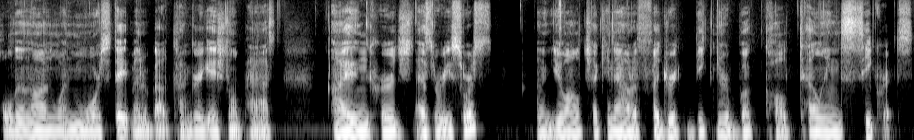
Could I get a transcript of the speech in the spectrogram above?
holding on one more statement about congregational past. I encourage as a resource, uh, you all checking out a Frederick Buechner book called Telling Secrets.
